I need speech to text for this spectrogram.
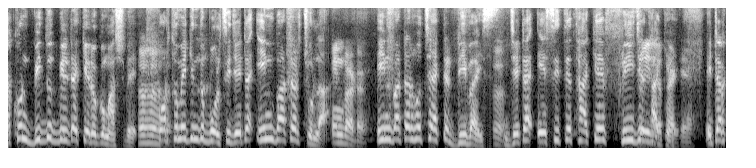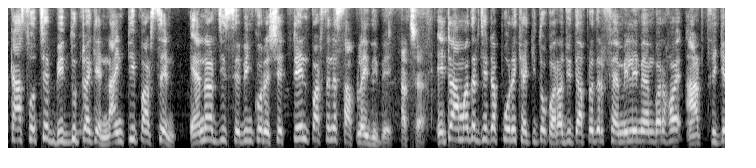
এখন বিদ্যুৎ বিলটা কীরকম আসবে? প্রথমে কিন্তু বলছি যে এটা ইনভার্টার চুলা। ইনভার্টার ইনভার্টার হচ্ছে একটা ডিভাইস যেটা এসিতে থাকে ফ্রিজে থাকে। এটার কাজ হচ্ছে বিদ্যুৎটাকে নাইনটি পার্সেন্ট এনার্জি সেভিং করে সে টেন পার্সেন্টের সাপ্লাই দিবে। আচ্ছা। এটা আমাদের যেটা পরীক্ষাকৃত করা যদি আপনাদের ফ্যামিলি মেম্বার হয় আট থেকে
